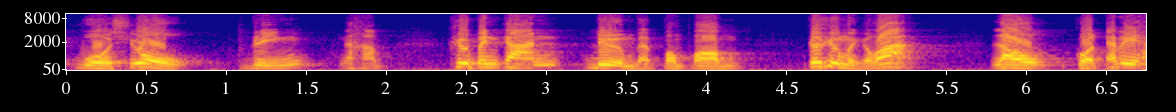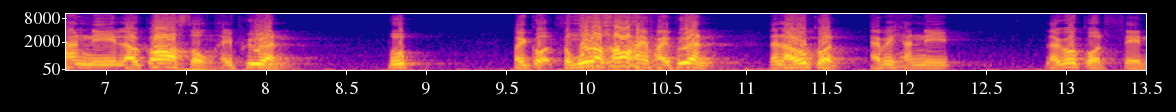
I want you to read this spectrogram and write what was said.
ๆ virtual drink นะครับ คือเป็นการดื่มแบบปลอมๆ ก็คือเหมือนกับว่า เรากดแอปพลิเคชันนี้แล้วก็ส่งให้เพื่อนปุ๊บไปกดสมมุติเราเข้าไฮไฟเพื่อน แล้วเราก็กดแอปพลิเคชันนี้ แล้วก็กด send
